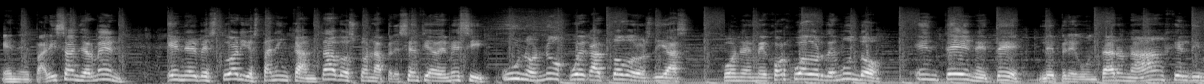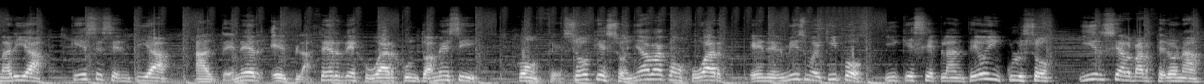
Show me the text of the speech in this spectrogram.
en el Paris Saint-Germain. En el vestuario están encantados con la presencia de Messi. Uno no juega todos los días con el mejor jugador del mundo. En TNT le preguntaron a Ángel Di María qué se sentía al tener el placer de jugar junto a Messi confesó que soñaba con jugar en el mismo equipo y que se planteó incluso irse al Barcelona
